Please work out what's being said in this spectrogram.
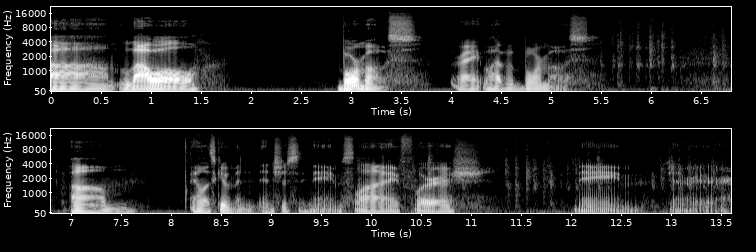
Um, Lowell Bormos, right? We'll have a Bormos. Um, and let's give him an interesting name. Sly Flourish name generator.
